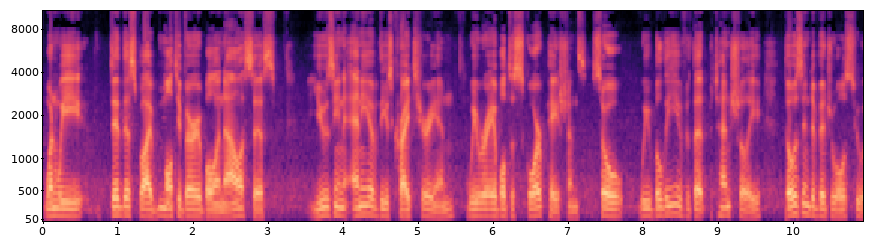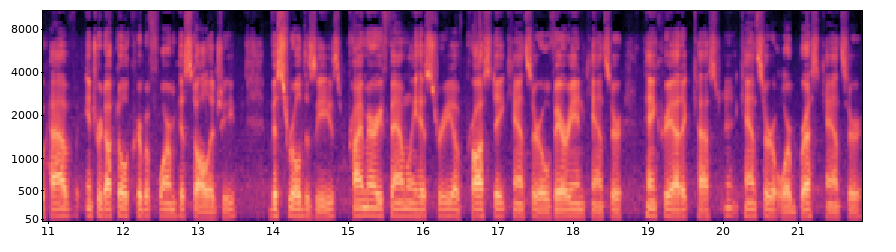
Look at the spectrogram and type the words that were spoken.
When we did this by multivariable analysis, using any of these criterion, we were able to score patients. So we believe that potentially those individuals who have intraductal cribriform histology, visceral disease, primary family history of prostate cancer, ovarian cancer, pancreatic cancer, or breast cancer,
